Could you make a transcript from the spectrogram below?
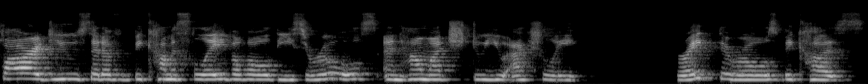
far do you sort of become a slave of all these rules? And how much do you actually break the rules because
